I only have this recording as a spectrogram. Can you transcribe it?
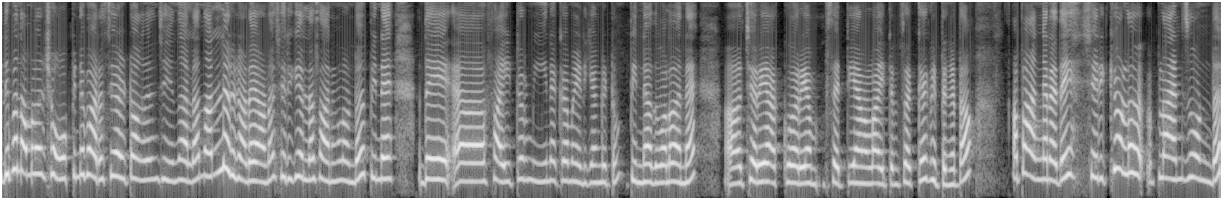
ഇതിപ്പോൾ നമ്മൾ ഷോപ്പിന്റെ പരസ്യമായിട്ടോ അങ്ങനെയൊന്നും ചെയ്യുന്നതല്ല. നല്ലൊരു കടയാണ്. ശരിക്കും എല്ലാ സാധനങ്ങളും ഉണ്ട്. പിന്നെ ദേ ഫൈറ്റർ മീനൊക്കെ മേടിക്കാൻ കിട്ടും. പിന്നെ അതുപോലെ തന്നെ ചെറിയ അക്വേറിയം സെറ്റ് ചെയ്യാനുള്ള ഐറ്റംസ് ഒക്കെ കിട്ടും കേട്ടോ. അപ്പോൾ അങ്ങനെ അതെ ശരിക്കുമുള്ള പ്ലാന്റ്സും ഉണ്ട്.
